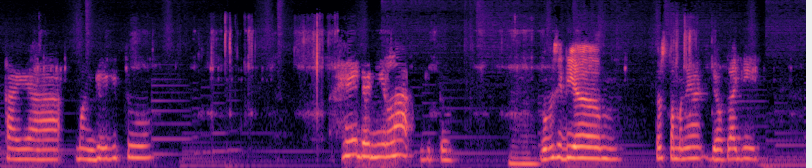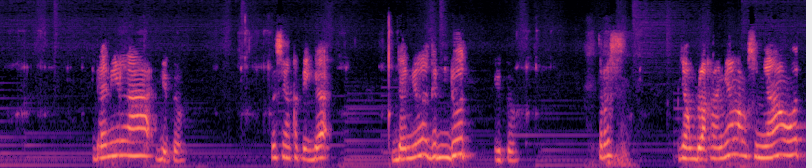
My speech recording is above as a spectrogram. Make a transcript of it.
kayak manggil gitu hey Danila gitu Hmm. gue masih diem terus temennya jawab lagi Danila gitu terus yang ketiga Danila gendut gitu terus yang belakangnya langsung nyaut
